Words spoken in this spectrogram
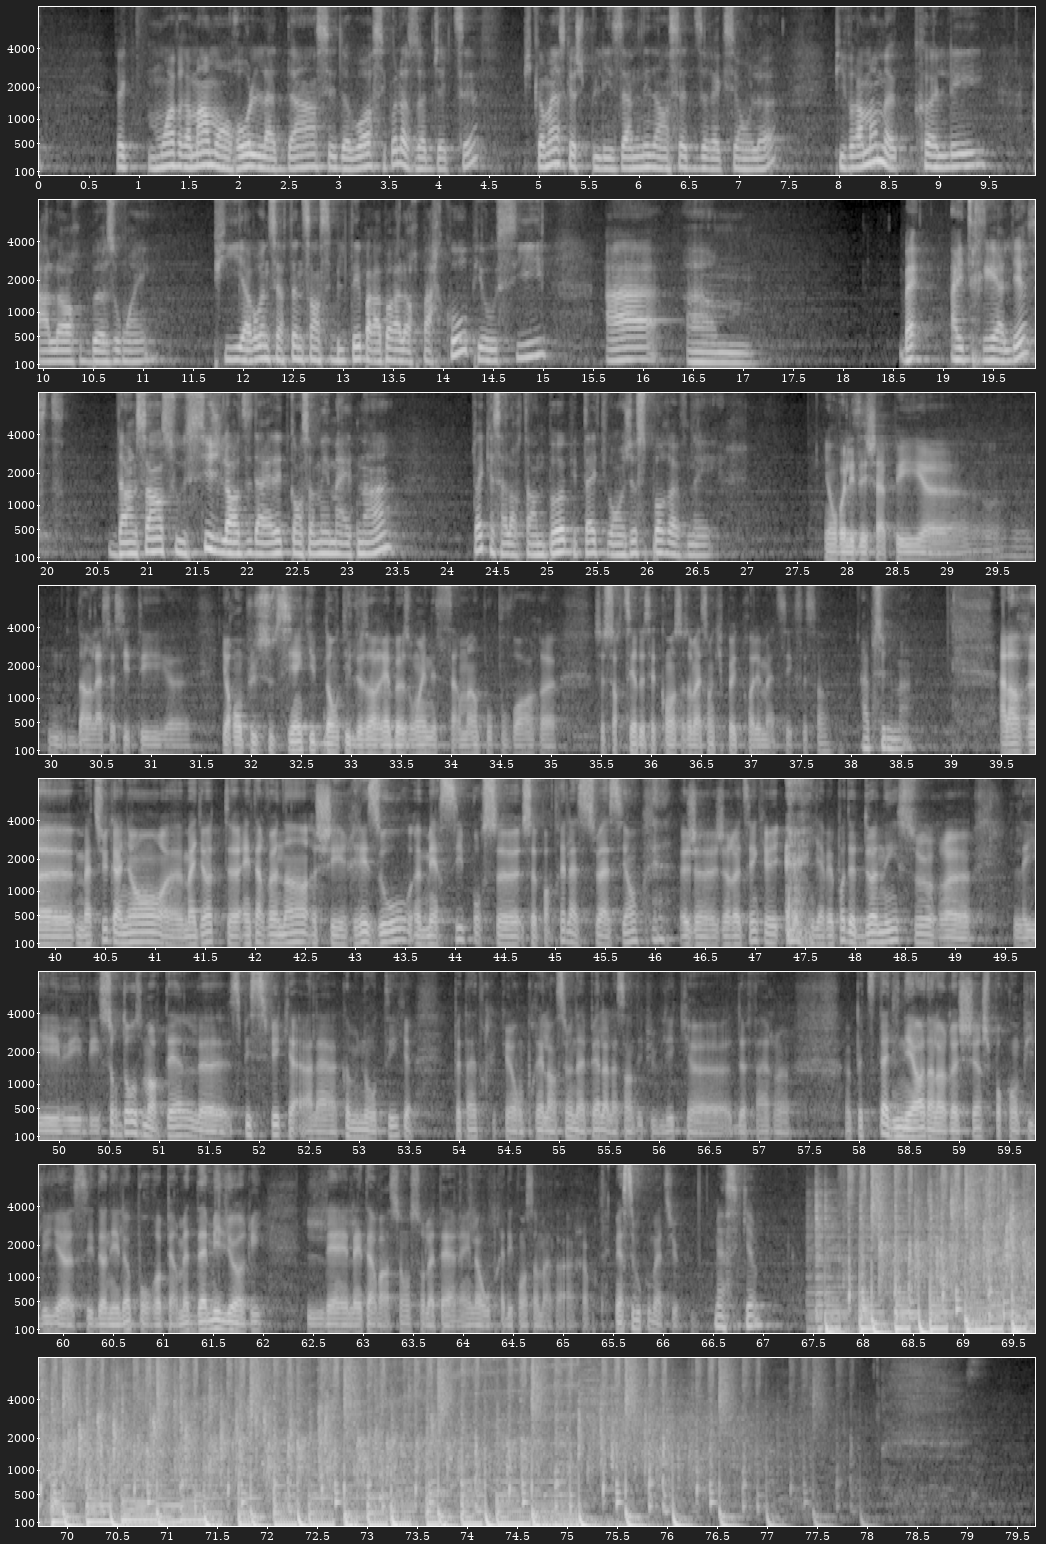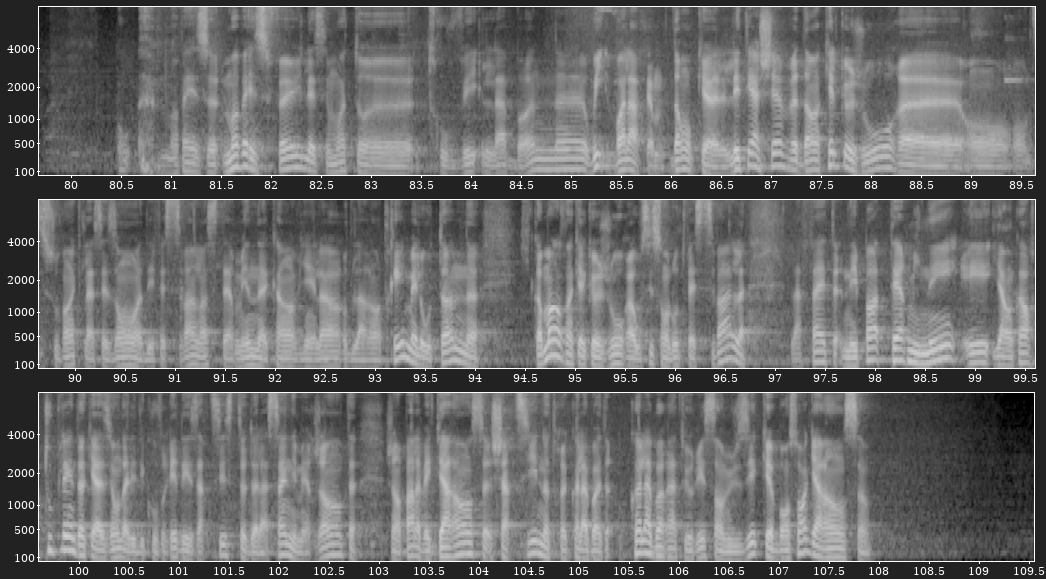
Fait moi, vraiment, mon rôle là-dedans, c'est de voir c'est quoi leurs objectifs, puis comment est-ce que je peux les amener dans cette direction-là, puis vraiment me coller à leurs besoins, puis avoir une certaine sensibilité par rapport à leur parcours, puis aussi à... Euh, ben, être réaliste, dans le sens où si je leur dis d'arrêter de consommer maintenant, peut-être que ça leur tente pas, puis peut-être qu'ils vont juste pas revenir. Et on va les échapper euh, dans la société. Euh, ils n'auront plus le soutien dont ils auraient besoin nécessairement pour pouvoir euh, se sortir de cette consommation qui peut être problématique, c'est ça? Absolument. Alors, euh, Mathieu Gagnon, euh, Mayotte, euh, intervenant chez Réseau, merci pour ce, portrait de la situation. Je, retiens qu'il n'y avait pas de données sur les, surdoses mortelles spécifiques à la communauté. Peut-être qu'on pourrait lancer un appel à la santé publique de faire un, petit alinéa dans leur recherche pour compiler ces données-là pour permettre d'améliorer l'intervention sur le terrain là, auprès des consommateurs. Merci beaucoup, Mathieu. Merci, Kim. Mauvaise, feuille, laissez-moi trouver la bonne. Oui, voilà. Donc, euh, l'été achève dans quelques jours. Euh, on, dit souvent que la saison des festivals hein, se termine quand vient l'heure de la rentrée, mais l'automne, qui commence dans quelques jours, a aussi son lot de festivals. La fête n'est pas terminée et il y a encore tout plein d'occasions d'aller découvrir des artistes de la scène émergente. J'en parle avec Garance Chartier, notre collaboratrice en musique. Bonsoir, Garance.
